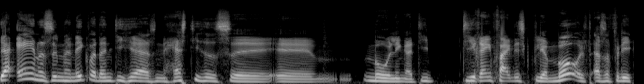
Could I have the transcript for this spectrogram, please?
jeg aner simpelthen ikke, hvordan de her sådan, hastighedsmålinger, øh, øh de, de rent faktisk bliver målt. Altså, fordi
